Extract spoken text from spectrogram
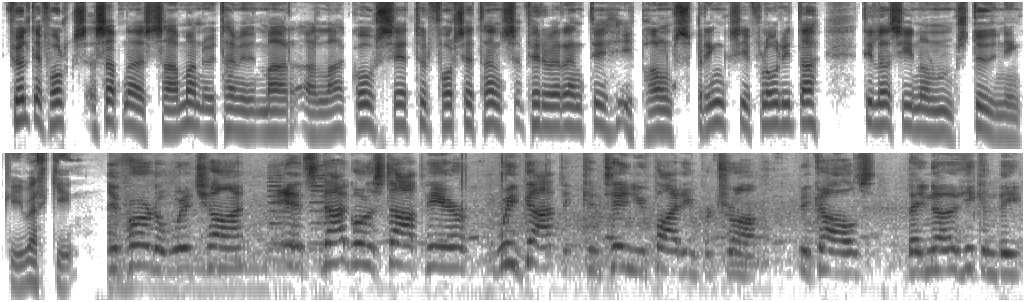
Fjöldi fólks sapnaðist saman utan við Mar-a-Lago setur fórsetans fyrirverandi í Palm Springs í Flórida til að sína honum stuðning í verki. You've heard of witch hunt. It's not going to stop here. We've got to continue fighting for Trump because they know he can beat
